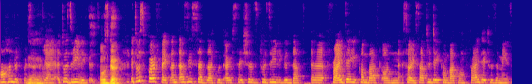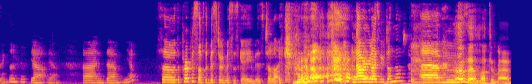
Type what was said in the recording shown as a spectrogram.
A hundred percent. Yeah, Yeah, yeah. yeah. It was really good. It was good. It was perfect, and as you said, like with Air Seychelles, it was really good that uh, Friday you come back on. Sorry, Saturday you come back on Friday. It was amazing. Okay. Yeah, yeah, and um, yeah. So the purpose of the Mr. and Mrs. game is to like. and now I realise we've done that. Um, That's not too bad.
